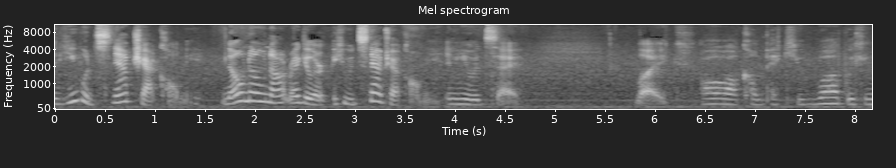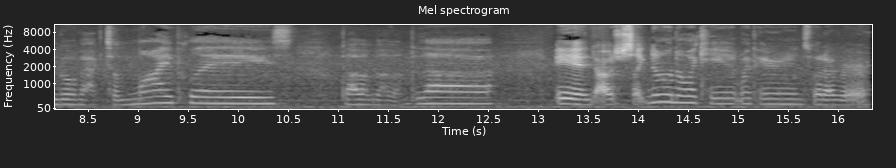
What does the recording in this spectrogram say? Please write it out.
and he would Snapchat call me. No, no, not regular. He would Snapchat call me, and he would say, like, oh, I'll come pick you up. We can go back to my place. Blah blah blah blah blah. And I was just like, no, no, I can't. My parents, whatever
